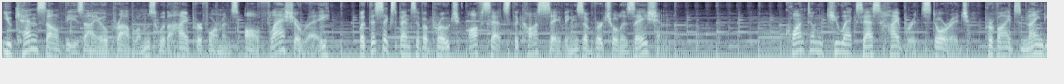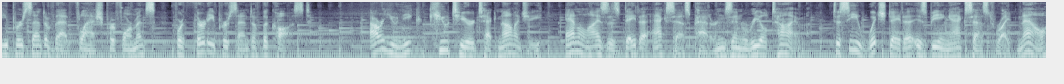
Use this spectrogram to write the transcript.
You can solve these I.O. problems with a high-performance all-flash array, but this expensive approach offsets the cost savings of virtualization. Quantum QXS Hybrid Storage provides 90% of that flash performance for 30% of the cost. Our unique Q-Tier technology analyzes data access patterns in real time to see which data is being accessed right now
